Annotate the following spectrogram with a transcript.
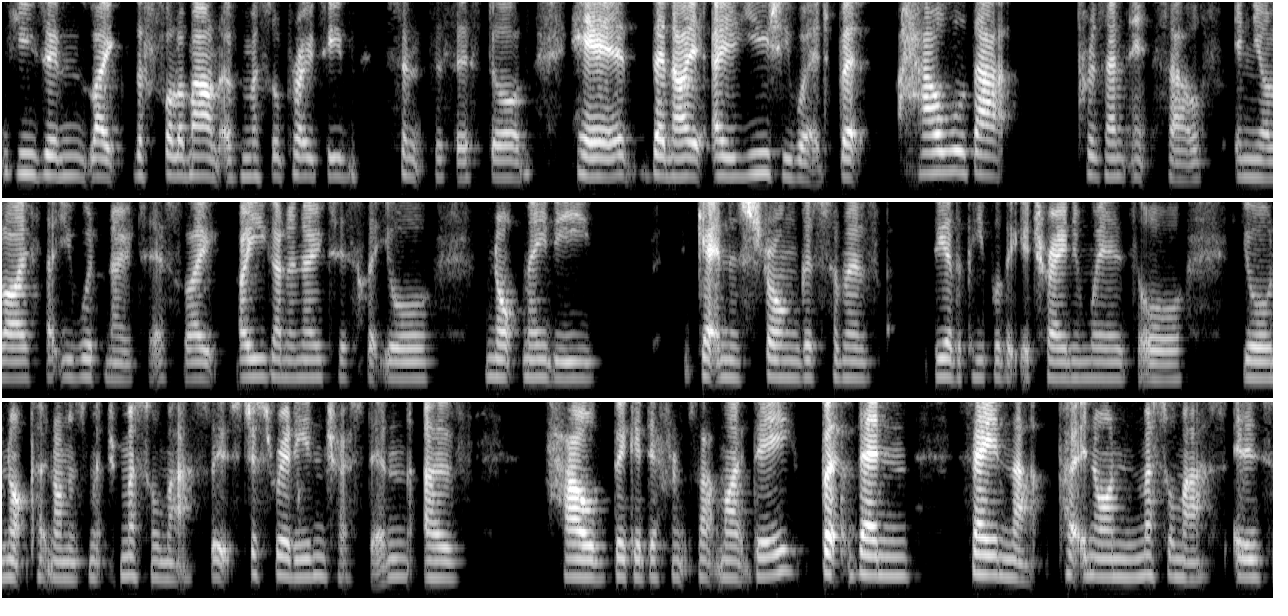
using like the full amount of muscle protein synthesis done here than i i usually would. But how will that present itself in your life that you would notice? Like are you going to notice that you're not maybe getting as strong as some of the other people that you're training with or you're not putting on as much muscle mass it's just really interesting of how big a difference that might be but then saying that putting on muscle mass is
